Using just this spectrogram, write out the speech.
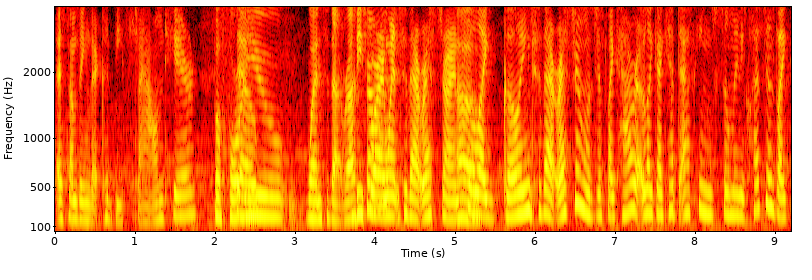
as something that could be found here. Before So- you went to that restaurant? before I went to that restaurant. Oh. So like going to that restaurant was just like how like I kept asking so many questions like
